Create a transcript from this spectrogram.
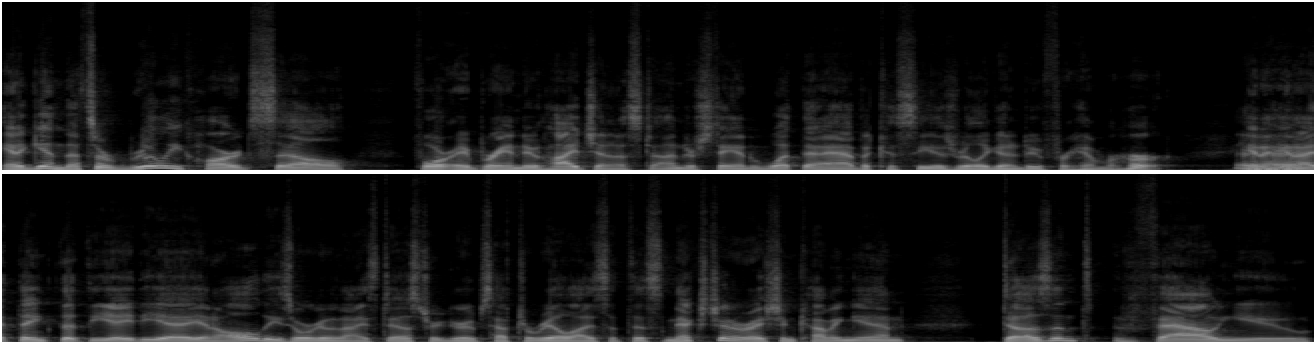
And again, that's a really hard sell for a brand new hygienist to understand what that advocacy is really going to do for him or her. And, and I think that the ADA and all these organized dentistry groups have to realize that this next generation coming in doesn't value,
